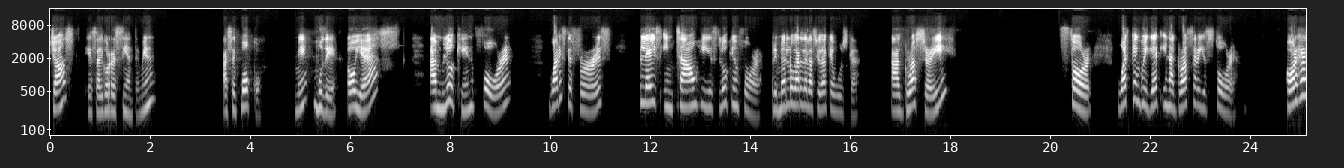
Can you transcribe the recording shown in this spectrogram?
Just es algo reciente, miren. Hace poco me mudé. Oh, yes. I'm looking for, what is the first place in town he is looking for? Primer lugar de la ciudad que busca. A grocery store. What can we get in a grocery store? Jorge,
